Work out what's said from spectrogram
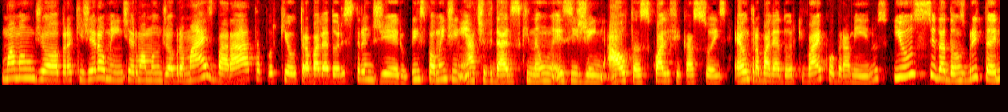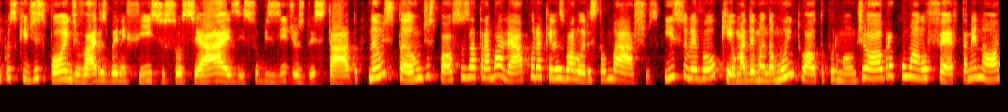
uma mão de obra que geralmente era uma mão de obra mais barata, porque o trabalhador estrangeiro, principalmente em atividades que não exigem altas qualificações, é um trabalhador que vai cobrar menos, e os cidadãos britânicos que dispõem de vários benefícios sociais e subsídios do Estado não estão dispostos a trabalhar por aqueles valores tão baixos. Isso levou o quê? Uma demanda muito alta por mão de obra com uma oferta menor,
